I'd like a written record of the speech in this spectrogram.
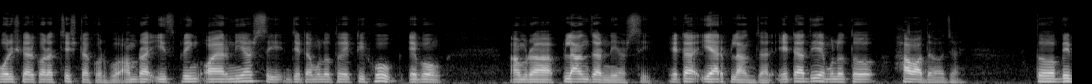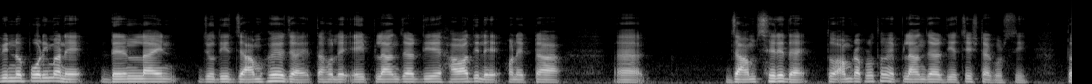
পরিষ্কার করার চেষ্টা করব। আমরা স্প্রিং ওয়্যার নিয়ে আসছি, যেটা মূলত একটি হুক এবং আমরা প্লাঞ্জার নিয়ে আসছি। এটা এয়ার প্লাঞ্জার এটা দিয়ে মূলত হাওয়া দেওয়া যায়। তো বিভিন্ন পরিমাণে ড্রেন লাইন যদি জাম হয়ে যায়, তাহলে এই প্লাঞ্জার দিয়ে হাওয়া দিলে অনেকটা জাম ছেড়ে দেয়, তো আমরা প্রথমে প্লাঞ্জার দিয়ে চেষ্টা করছি। তো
